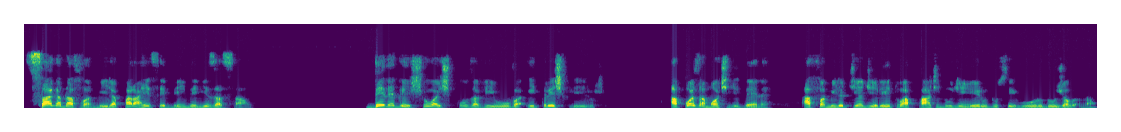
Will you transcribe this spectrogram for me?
Saga da família para receber indenização. Denner deixou a esposa viúva e três filhos. Após a morte de Denner, a família tinha direito à parte do dinheiro do seguro do jogador.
